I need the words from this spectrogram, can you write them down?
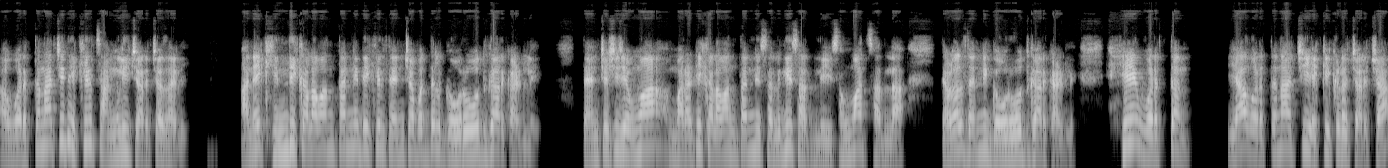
वर्तनाची देखील चांगली चर्चा झाली. अनेक हिंदी कलावंतांनी देखील त्यांच्याबद्दल गौरवोद्गार काढले. त्यांच्याशी जेव्हा मराठी कलावंतांनी सलगी साधली संवाद साधला त्यावेळेला त्यांनी गौरवोद्गार काढले. हे वर्तन या वर्तनाची एकीकडे चर्चा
